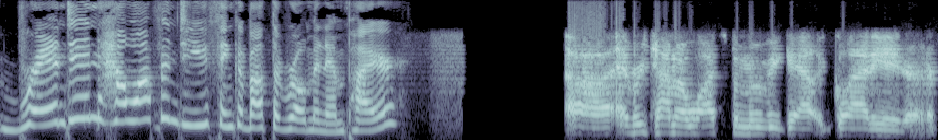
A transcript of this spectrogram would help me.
Brandon, how often do you think about the Roman Empire? Uh, every time I watch the movie Ga- Gladiator.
